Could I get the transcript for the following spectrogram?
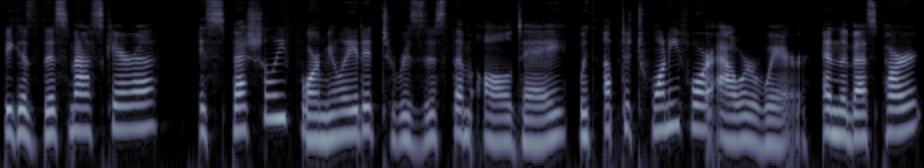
because this mascara is specially formulated to resist them all day with up to 24 hour wear. And the best part,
